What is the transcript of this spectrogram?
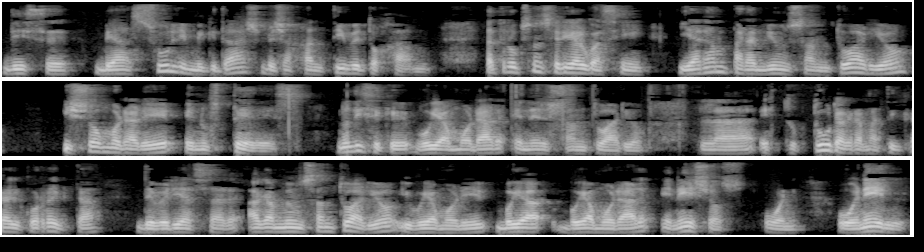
dice Beazuli Migdash Betoham. La traducción sería algo así, y harán para mí un santuario y yo moraré en ustedes. No dice que voy a morar en el santuario. La estructura gramatical correcta debería ser háganme un santuario y voy a morir, voy a, voy a morar en ellos o en, o en él.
